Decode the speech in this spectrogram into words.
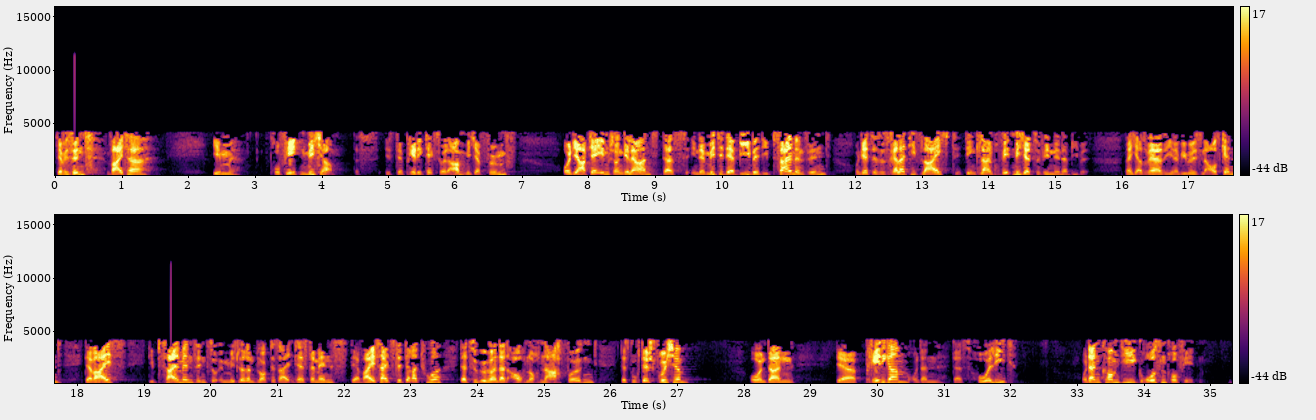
Ja, wir sind weiter im Propheten Micha. Das ist der Predigtext heute Abend, Micha 5. Und ihr habt ja eben schon gelernt, dass in der Mitte der Bibel die Psalmen sind. Und jetzt ist es relativ leicht, den kleinen Propheten Micha zu finden in der Bibel. Also wer sich in der Bibel ein bisschen auskennt, der weiß, die Psalmen sind so im mittleren Block des Alten Testaments der Weisheitsliteratur. Dazu gehören dann auch noch nachfolgend das Buch der Sprüche und dann der Prediger und dann das hohe Lied. Und dann kommen die großen Propheten.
